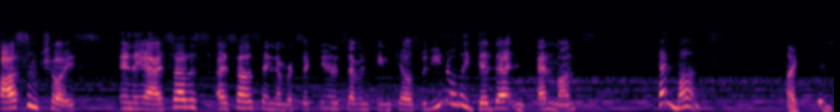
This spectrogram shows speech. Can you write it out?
awesome choice. And yeah, I saw this I saw the same number, 16 or 17 kills, but you know they did that in 10 months? 10 months. I can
